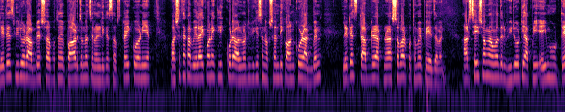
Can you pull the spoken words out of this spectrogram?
লেটেস্ট ভিডিওর আপডেট সর্বপ্রথমে পাওয়ার জন্য চ্যানেলটিকে সাবস্ক্রাইব করে নিয়ে পাশে থাকা বেল আইকনে ক্লিক করে অল নোটিফিকেশন অপশানটিকে অন করে রাখবেন। লেটেস্ট আপডেট আপনারা সবার প্রথমে পেয়ে যাবেন। আর সেই সঙ্গে আমাদের ভিডিওটি আপনি এই মুহূর্তে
